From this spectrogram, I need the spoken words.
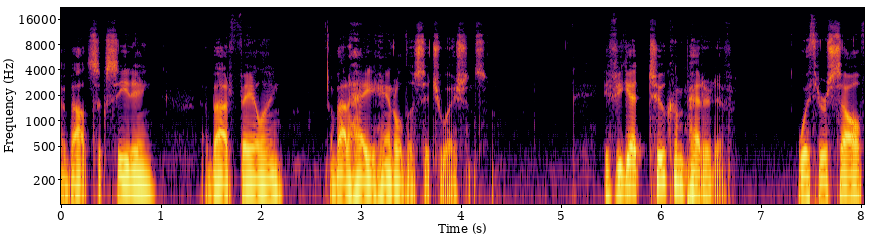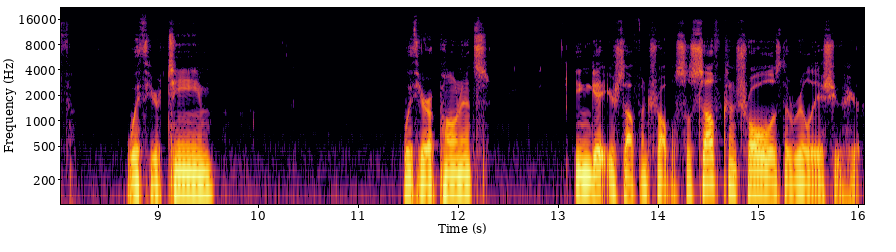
about succeeding, about failing, about how you handle those situations. If you get too competitive with yourself, with your team, with your opponents, you can get yourself in trouble. So self control is the real issue here.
